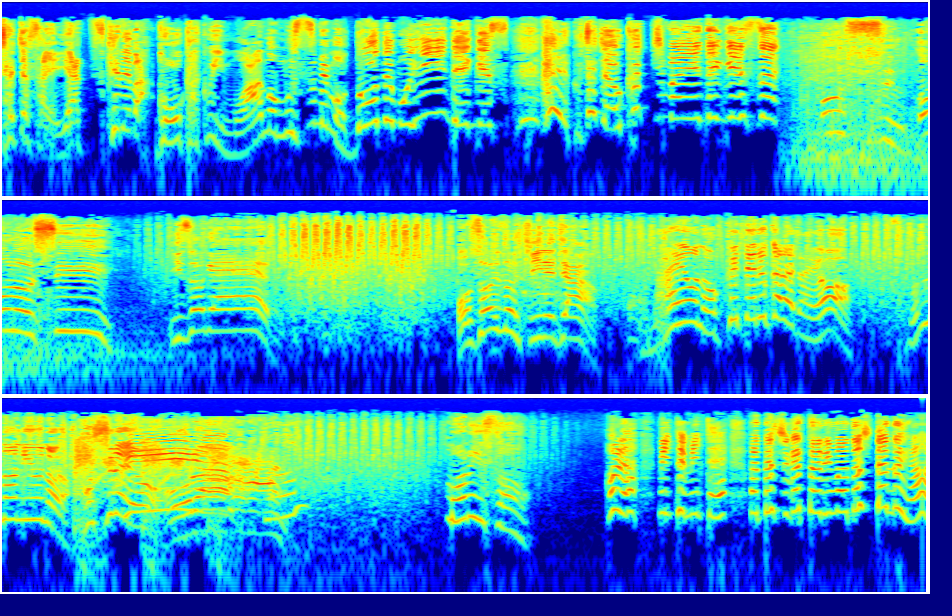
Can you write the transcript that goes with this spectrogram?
チャチャさえやっつければ合格員もあの娘もどうでもいいでゲス早くチャチャを食っちまえでゲスおっすおろし急げ。遅いぞシーネちゃん。お前を乗っけてるからだよ。そんなに言うなら走れよ。ほら。マリーさん見て見て。私が取り戻したのよ。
